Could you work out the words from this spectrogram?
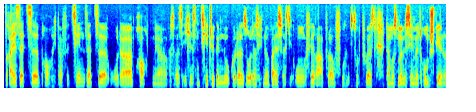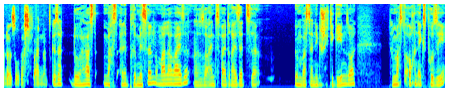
drei Sätze, brauche ich dafür zehn Sätze oder braucht mir, was weiß ich, ist ein Titel genug oder so, dass ich nur weiß, was die ungefähre Ablaufstruktur ist. Da muss man ein bisschen mit rumspielen oder so, was für einen. Du hast gesagt, du hast, machst eine Prämisse normalerweise, also so ein, zwei, drei Sätze, um was deine Geschichte gehen soll. Dann machst du auch ein Exposé.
